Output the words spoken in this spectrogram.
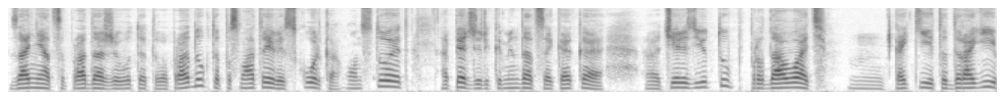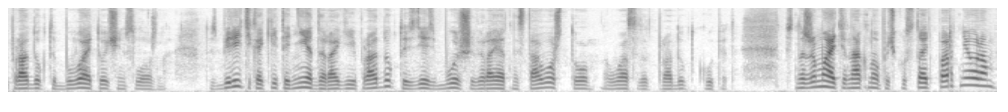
заняться продажей вот этого продукта, посмотрели, сколько он стоит. Опять же, рекомендация какая? А, через YouTube продавать какие-то дорогие продукты бывает очень сложно. То есть берите какие-то недорогие продукты, здесь больше вероятность того, что у вас этот продукт купят. То есть нажимаете на кнопочку «Стать партнером»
